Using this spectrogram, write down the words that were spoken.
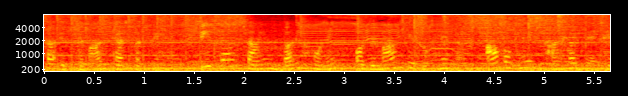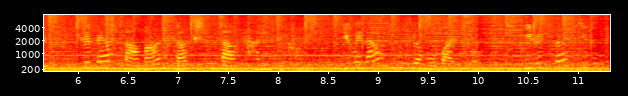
का इस्तेमाल कर सकते हैं सीट बेल्ट साइन बंद होने और विमान के रुकने your mobile phone. We request you to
